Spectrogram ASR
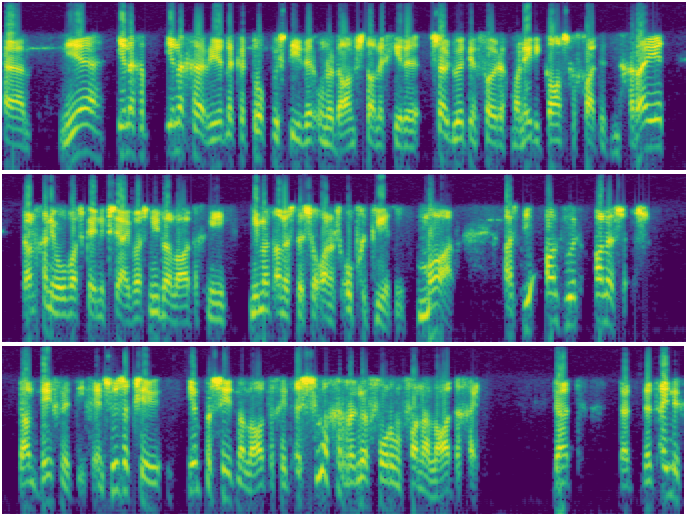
ehm uh, nee, enige enige redelike trokbestuurder onder daardie omstandighede sou dood eenvoudig maar net die kans gevat het en gery het, dan gaan die hof waarskynlik sê hy was nie nalatig nie, niemand anders het so anders opgetree nie. Maar as die antwoord anders is, dan definitief. En soos ek sê, 1% nalatigheid is so geringe vorm van nalatigheid dat dat dit eintlik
